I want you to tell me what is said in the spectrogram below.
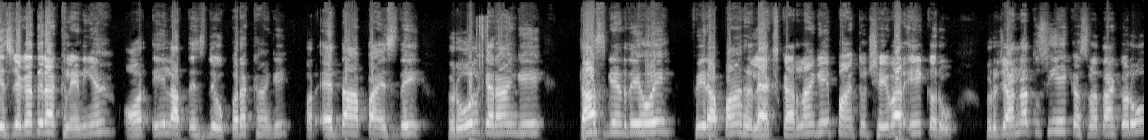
ਇਸ ਜਗ੍ਹਾ ਤੇ ਰੱਖ ਲੈਣੀ ਹੈ ਔਰ ਇਹ ਲੱਤ ਇਸ ਦੇ ਉੱਪਰ ਰੱਖਾਂਗੇ ਔਰ ਐਦਾਂ ਆਪਾਂ ਇਸ ਦੇ ਰੋਲ ਕਰਾਂਗੇ 10 ਗਿਣਦੇ ਹੋਏ, ਫਿਰ ਆਪਾਂ ਰਿਲੈਕਸ ਕਰ ਲਾਂਗੇ 5 ਤੋਂ 6 ਵਾਰ ਇਹ ਕਰੋ। ਰੋਜ਼ਾਨਾ ਤੁਸੀਂ ਇਹ ਕਸਰਤਾਂ ਕਰੋ,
